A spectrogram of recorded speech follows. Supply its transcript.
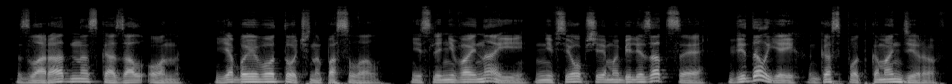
– злорадно сказал он. «Я бы его точно послал». Если не война и не всеобщая мобилизация, видал я их, господ командиров.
